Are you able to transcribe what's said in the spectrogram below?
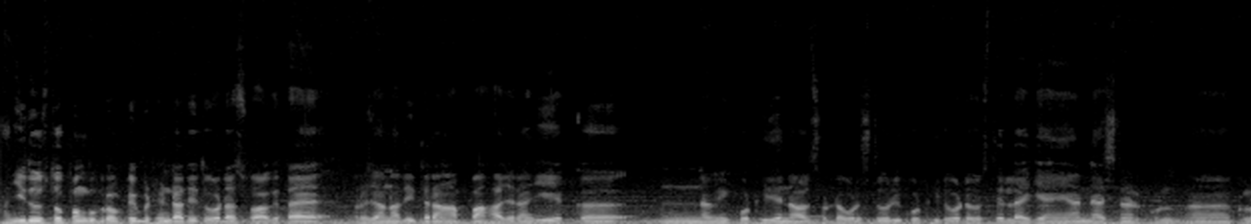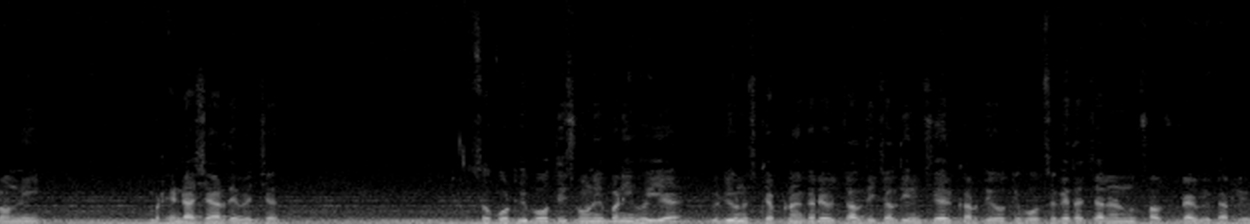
ਹਾਂਜੀ ਦੋਸਤੋ ਭੰਗੂ ਪ੍ਰਾਪਰਟੀ ਬਠਿੰਡਾ ਤੇ ਤੁਹਾਡਾ ਸਵਾਗਤ ਹੈ। ਰੋਜ਼ਾਨਾ ਦੀ ਤਰ੍ਹਾਂ ਆਪਾਂ ਹਾਜ਼ਰ ਹਾਂ ਜੀ ਇੱਕ ਨਵੀਂ ਕੋਠੀ ਦੇ ਨਾਲ, ਸੋ ਡਬਲ ਸਟੋਰੀ ਕੋਠੀ ਤੁਹਾਡੇ ਵਾਸਤੇ ਲੈ ਕੇ ਆਏ ਹਾਂ ਨੈਸ਼ਨਲ ਕਲ- ਕਲੋਨੀ ਬਠਿੰਡਾ ਸ਼ਹਿਰ ਦੇ ਵਿੱਚ। ਸੋ ਕੋਠੀ ਬਹੁਤ ਹੀ ਸੋਹਣੀ ਬਣੀ ਹੋਈ ਹੈ। ਵੀਡੀਓ ਨੂੰ ਸਕਿਪ ਨਾ ਕਰਿਓ ਜਲਦੀ ਜਲਦੀ ਨੂੰ ਸ਼ੇਅਰ ਕਰ ਦਿਓ ਤੇ ਹੋ ਸਕੇ ਤਾਂ ਚੈਨਲ ਨੂੰ ਸਬਸਕ੍ਰਾਈਬ ਵੀ ਕਰ ਲਿਓ।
